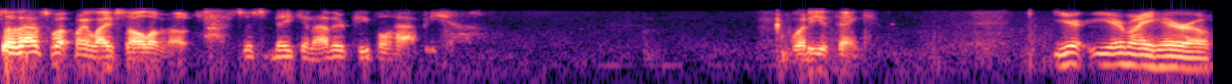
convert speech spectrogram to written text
So that's what my life's all about. Just making other people happy. What do you think? You're you're my hero.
